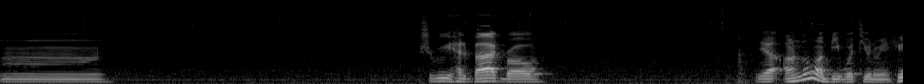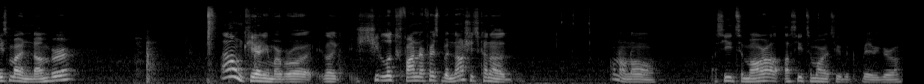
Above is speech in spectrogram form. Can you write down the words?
Mm. Should we head back, bro? Yeah, I don't want to be with you. Anyway. Here's my number. I don't care anymore, bro. Like, she looked fine at first, but now she's kind of... I don't know. I'll see you tomorrow. I'll see you tomorrow too, baby girl.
